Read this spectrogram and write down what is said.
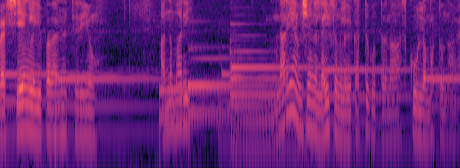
க்ரஷ்ஷே எங்களுக்கு இப்போ தாங்க தெரியும். அந்த மாதிரி நிறையா விஷயங்கள் லைஃப் எங்களுக்கு கற்றுக் கொடுத்ததுனா ஸ்கூலில் மட்டும்தாங்க.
